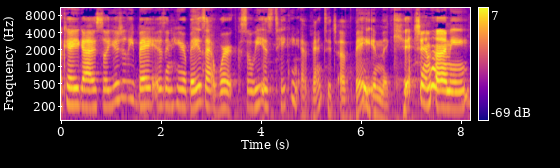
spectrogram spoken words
Okay, you guys, so usually Bay isn't here. Bay is at work, so we is taking advantage of Bay in the kitchen, honey.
